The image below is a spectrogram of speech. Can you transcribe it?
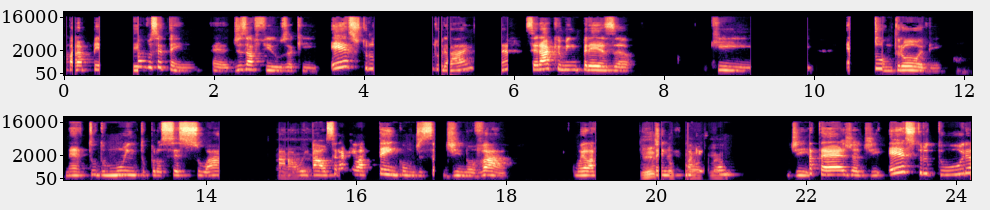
para perder. Então, você tem é, desafios aqui estruturais. Né? Será que uma empresa que é controle, né? Tudo muito processual é. e tal. Será que ela tem condição de inovar? Ou ela Esse tem é uma ponto, né? questão né? de estratégia, de estrutura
